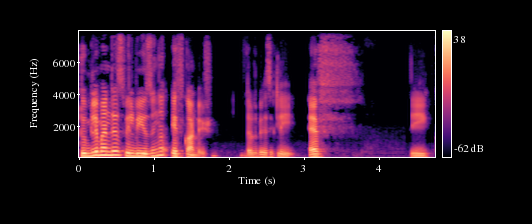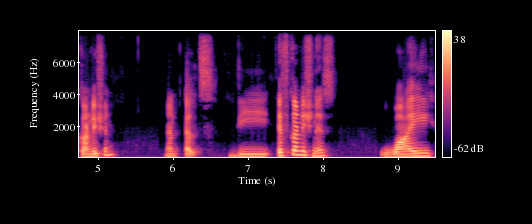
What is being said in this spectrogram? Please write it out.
To implement this we will be using a if condition that is basically if the condition and else. The if condition is y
